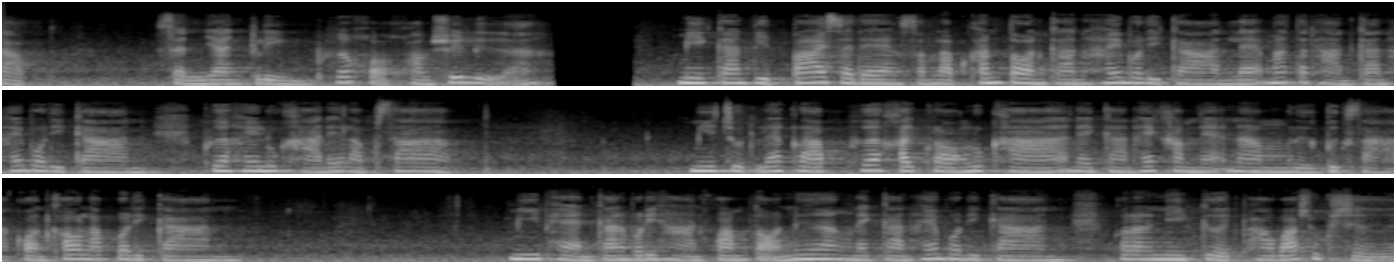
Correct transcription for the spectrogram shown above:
จับสัญญาณกลิ่งเพื่อขอความช่วยเหลือ มีการติดป้ายแสดงสำหรับขั้นตอนการให้บริการและมาตรฐานการให้บริการ เพื่อให้ลูกค้าได้รับทราบ มีจุดแลกรับเพื่อคัดกรองลูกค้าในการให้คำแนะนำหรือปรึกษาก่อนเข้ารับบริการ มีแผนการบริหารความต่อเนื่องในการให้บริการ กรณีเกิดภาวะฉุกเฉิน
